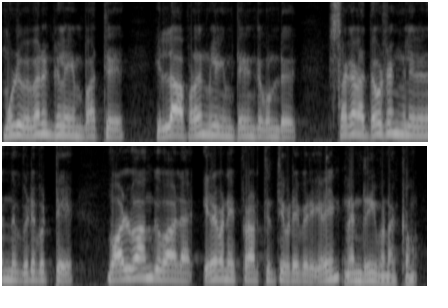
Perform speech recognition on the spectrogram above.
முழு விவரங்களையும் பார்த்து எல்லா பலன்களையும் தெரிந்து கொண்டு சகல தோஷங்களிலிருந்து விடுபட்டு வாழ்வாங்கு வாழ இறைவனை பிரார்த்தித்து விடைபெறுகிறேன். நன்றி வணக்கம்.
